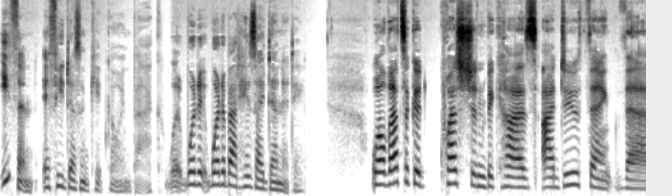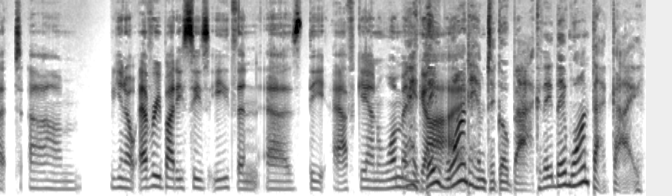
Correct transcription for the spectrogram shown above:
Ethan if he doesn't keep going back? What what what about his identity? Well, that's a good question because I do think that um, you know everybody sees Ethan as the Afghan woman Right, guy. they want him to go back. They they want that guy.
